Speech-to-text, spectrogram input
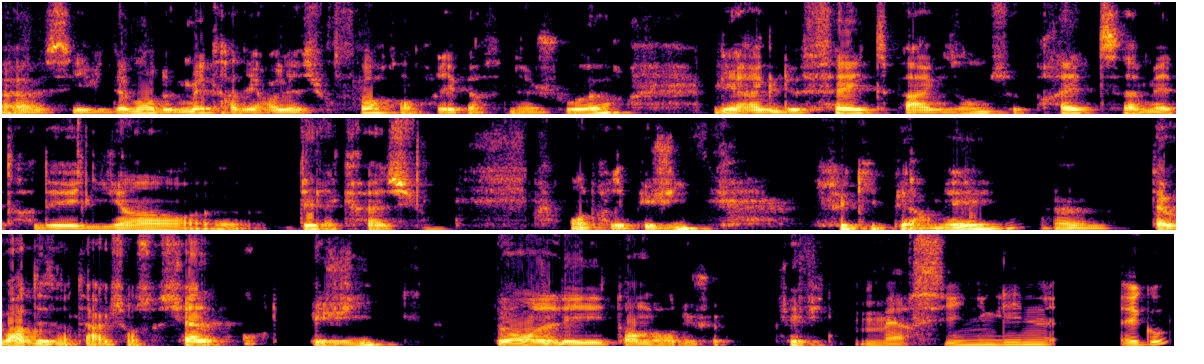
euh, c'est évidemment de mettre à des relations fortes entre les personnages joueurs. Les règles de Fate, par exemple, se prêtent à mettre des liens euh, dès la création entre les PJ, ce qui permet euh, d'avoir des interactions sociales entre PJ dans les temps morts du jeu. J'ai fini. Merci Ningin. Ego?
